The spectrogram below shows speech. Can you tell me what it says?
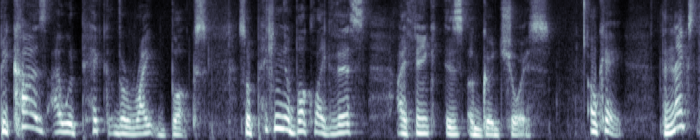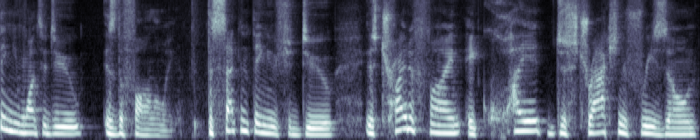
because I would pick the right books. So picking a book like this, I think, is a good choice. Okay, the next thing you want to do is the following. The second thing you should do is try to find a quiet, distraction free zone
